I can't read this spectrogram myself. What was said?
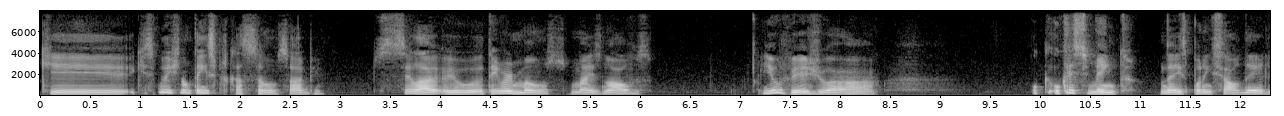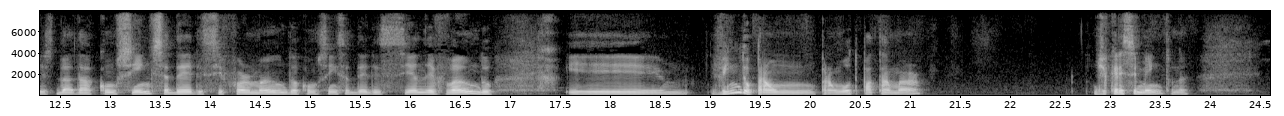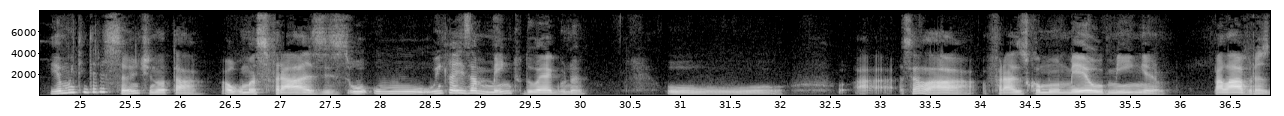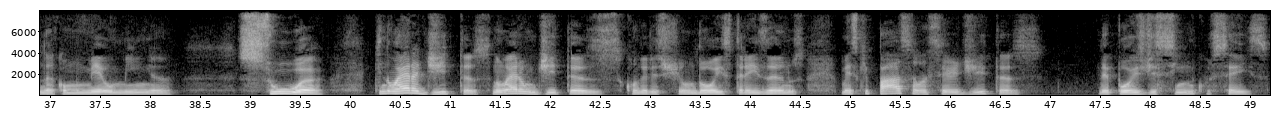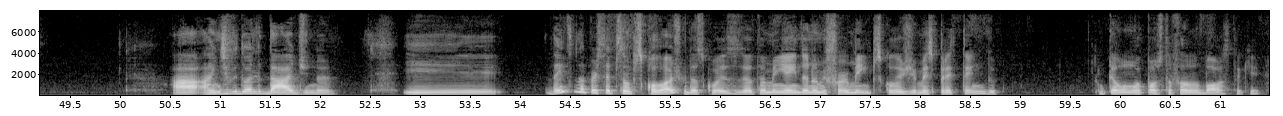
que, que simplesmente não tem explicação, sabe? Sei lá, eu, eu tenho irmãos mais novos e eu vejo a, o, o crescimento né, exponencial deles, da, da consciência deles se formando, a consciência deles se elevando e vindo para um, um outro patamar de crescimento, né? E é muito interessante notar algumas frases, o, o, o enraizamento do ego, né? O, a, sei lá, frases como meu, minha, palavras, né? Como meu, minha, sua, que não eram ditas, não eram ditas quando eles tinham dois, três anos, mas que passam a ser ditas depois de cinco, seis. A, a individualidade, né? E dentro da percepção psicológica das coisas, eu também ainda não me formei em psicologia, mas pretendo. Então eu posso estar falando bosta aqui.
